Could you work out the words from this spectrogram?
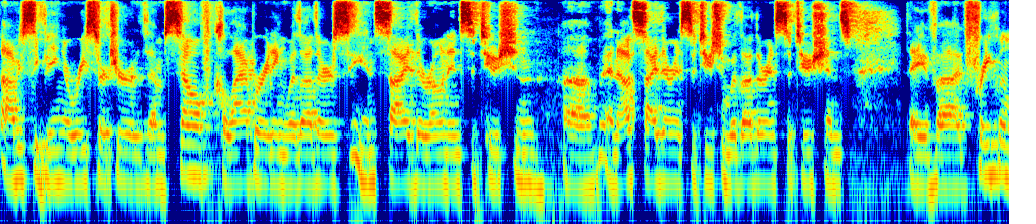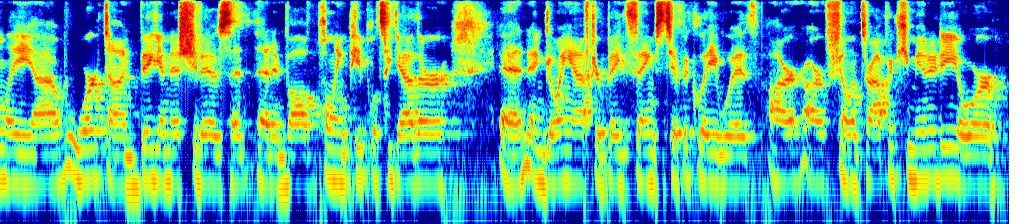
obviously being a researcher themselves, collaborating with others inside their own institution uh, and outside their institution with other institutions. They've uh, frequently uh, worked on big initiatives that, that involve pulling people together and, and going after big things, typically with our, our philanthropic community or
